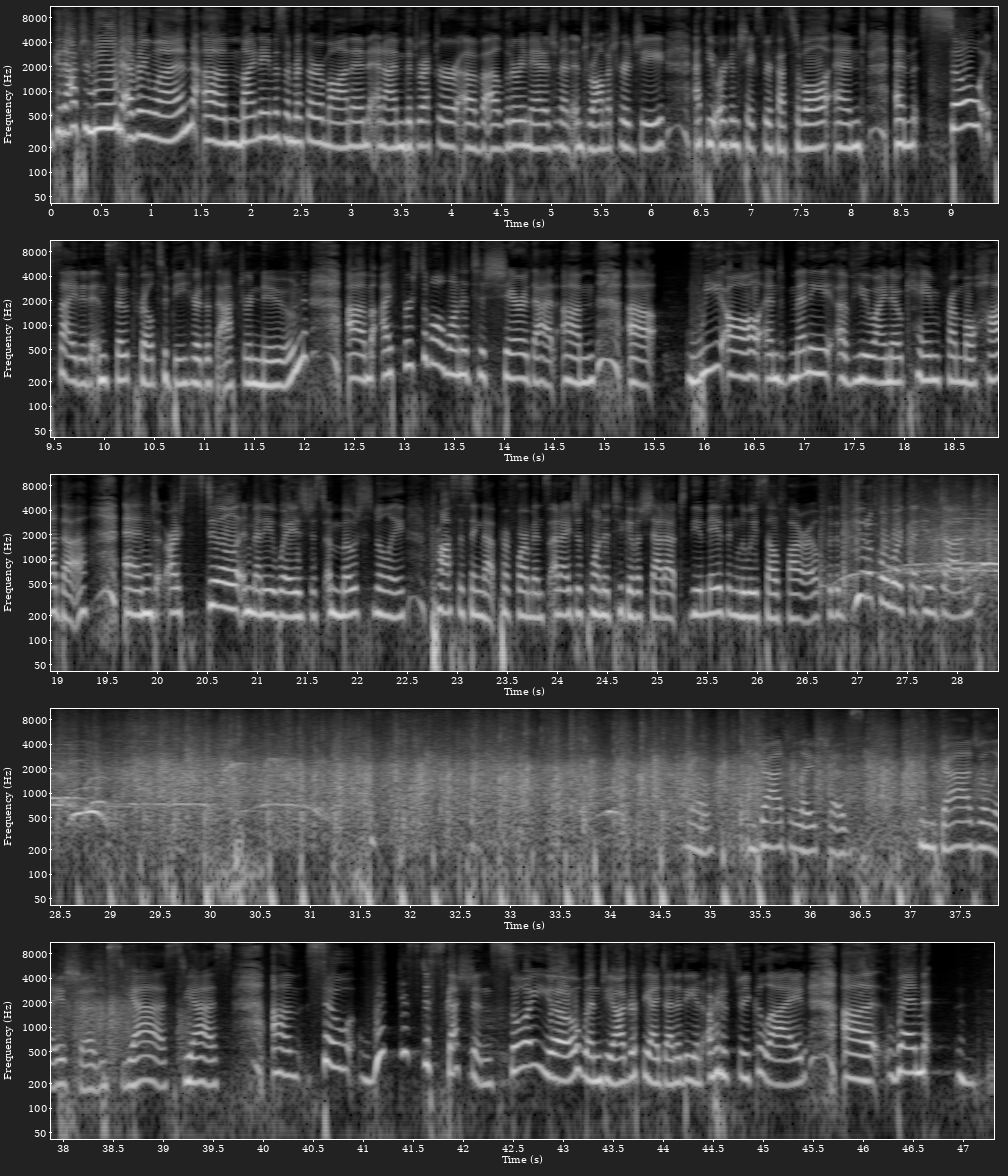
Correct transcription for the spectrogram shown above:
Uh, good afternoon, everyone. Um, my name is Amrita Ramanan, and I'm the Director of uh, Literary Management and Dramaturgy at the Oregon Shakespeare Festival, and am so excited and so thrilled to be here this afternoon. Um, I first of all wanted to share that um, uh, we all and many of you I know came from Mojada and are still in many ways just emotionally processing that performance. And I just wanted to give a shout out to the amazing Luis Alfaro for the beautiful work that you've done. Oh, congratulations. Congratulations. Yes, yes. Um, so, with this discussion, soy yo, when geography, identity, and artistry collide, uh, when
